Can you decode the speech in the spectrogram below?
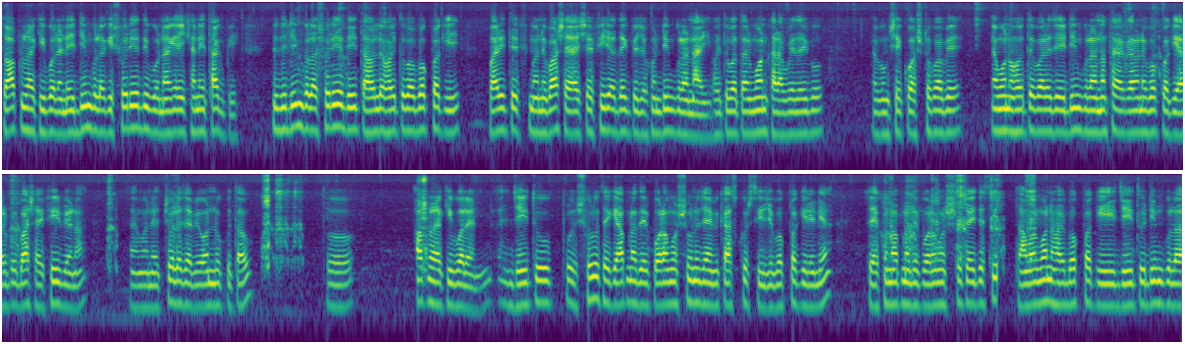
তো আপনারা কি বলেন, এই ডিমগুলো কি সরিয়ে দিব না, এইখানেই থাকবে? যদি ডিমগুলো সরিয়ে দিই, তাহলে হয়তো বা বক পাখি বাড়িতে মানে বাসায় এসে ফিরে দেখবে যখন ডিমগুলো নাই হয়তো বা তার মন খারাপ হয়ে যাইব এবং সে কষ্ট পাবে। এমনও হতে পারে যে এই ডিমগুলো না থাকার কারণে বক পাখি আর বাসায় ফিরবে না মানে চলে যাবে অন্য কোথাও। তো আপনারা কি বলেন? যেহেতু শুরু থেকে আপনাদের পরামর্শ অনুযায়ী আমি কাজ করছি যে বক পাখি নিয়ে, তো এখন আপনাদের পরামর্শ চাইতেছি। তো আমার মনে হয় বক পাখি যেহেতু ডিমগুলা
